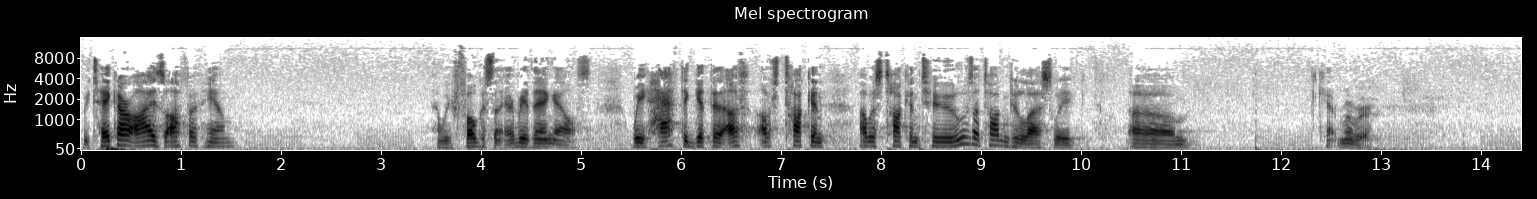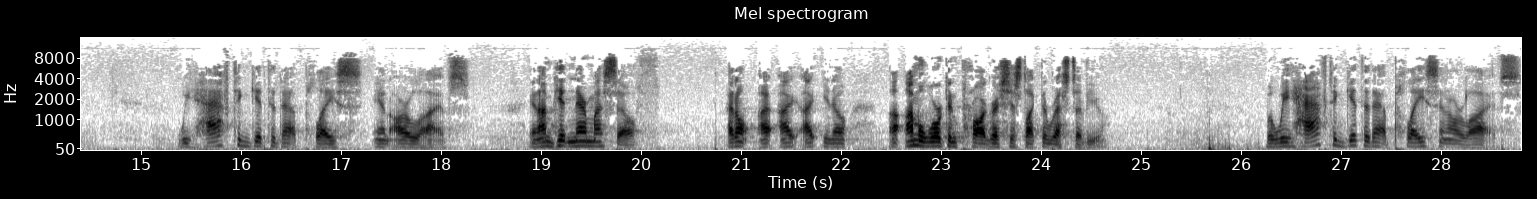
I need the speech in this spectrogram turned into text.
We take our eyes off of Him and we focus on everything else. We have to get that. I was, I was talking. I was talking to who was I talking to last week? Um, can't remember. We have to get to that place in our lives, and I'm getting there myself. I don't. I. I, I you know. I'm a work in progress, just like the rest of you. But we have to get to that place in our lives.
